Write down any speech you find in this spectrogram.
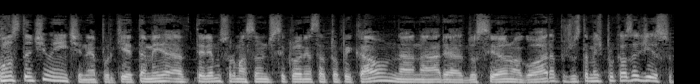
constantemente, né? Porque também uh, teremos formação de ciclone extratropical na, na área do oceano agora, justamente por causa disso.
